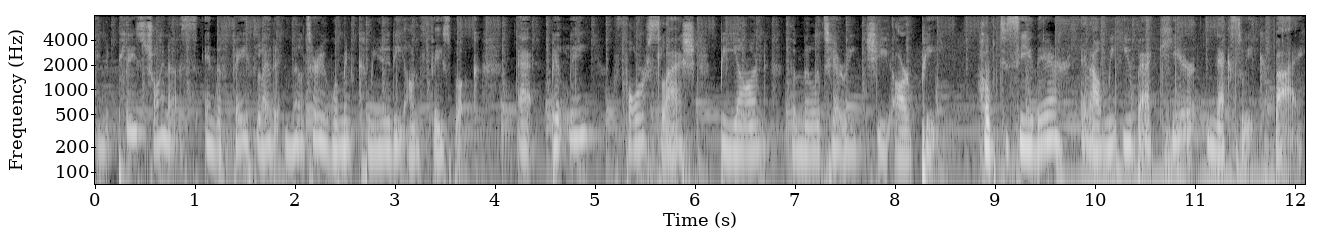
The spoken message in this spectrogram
and please join us in the faith led military women community on Facebook at bit.ly forward slash beyond the military GRP. Hope to see you there, and I'll meet you back here next week. Bye.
